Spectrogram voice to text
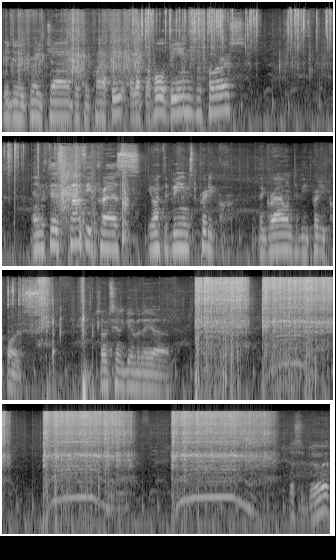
They do a great job with their coffee. I got the whole beans, of course. And with this coffee press, you want the beans pretty, the ground to be pretty coarse. So I'm just going to give it a, uh, that should do it.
